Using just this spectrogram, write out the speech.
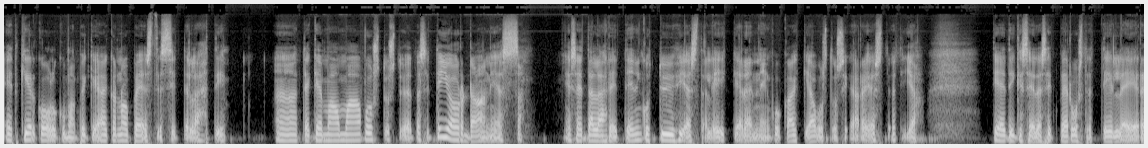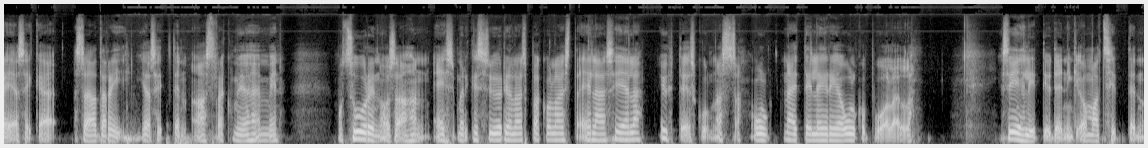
Et kirkon ulkomaanpiki aika nopeasti sitten lähti tekemään omaa avustustyötä sitten Jordaniassa. Ja sieltä lähdettiin niin kuin tyhjästä liikkeelle niin kuin kaikki avustusjärjestöt ja tietenkin siellä sitten perustettiin leirejä sekä Saatari ja sitten Asrak myöhemmin. Mutta suurin osahan esimerkiksi syyrialaispakolaista elää siellä yhteiskunnassa näiden leirien ulkopuolella. Ja siihen liittyy tietenkin omat sitten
